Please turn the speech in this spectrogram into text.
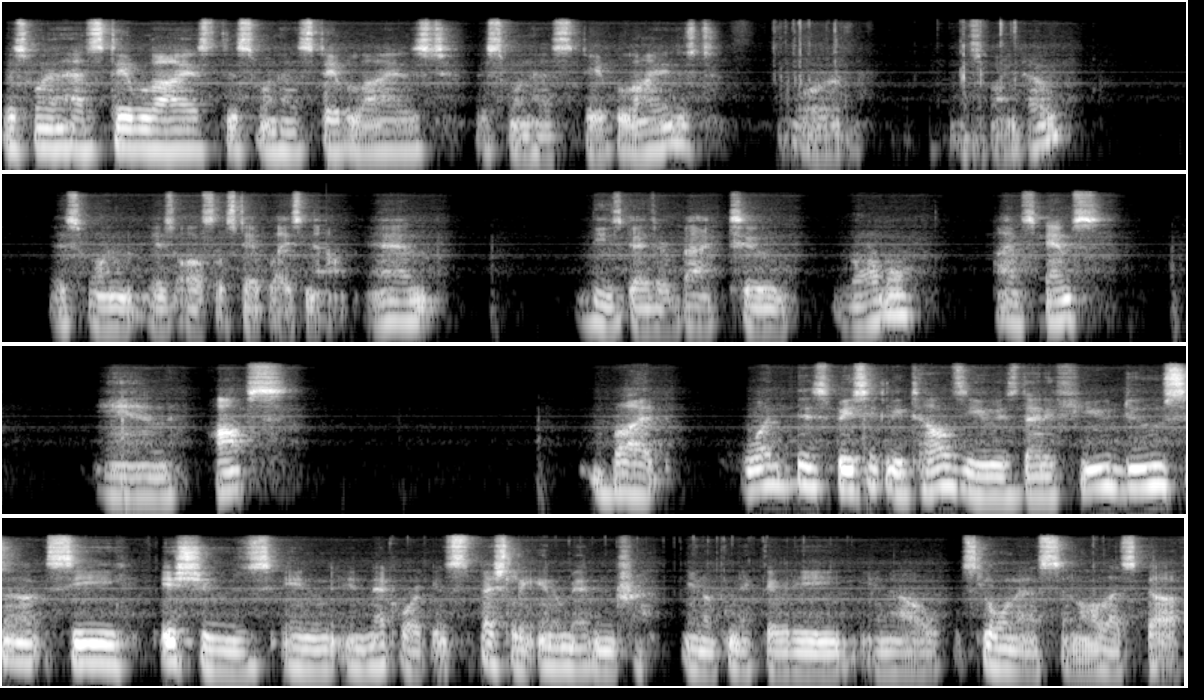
This one has stabilized, this one has stabilized, this one has stabilized, or let's find out. This one is also stabilized now. And these guys are back to normal timestamps and ops. But what this basically tells you is that if you do see issues in, in network, especially intermittent, you know, connectivity, you know, slowness and all that stuff,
